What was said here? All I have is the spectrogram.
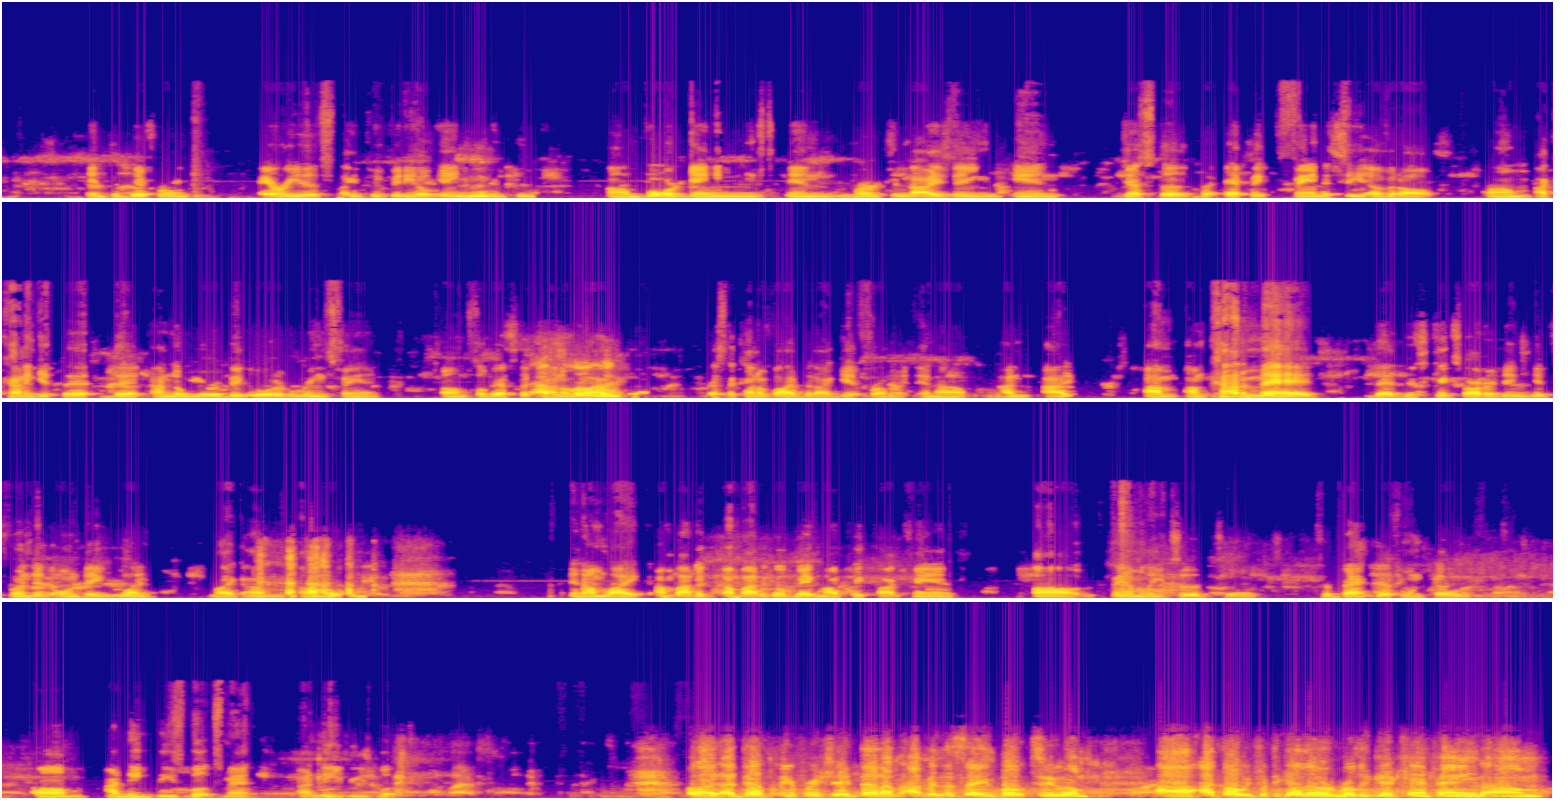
into different areas, like into video games, mm-hmm. into um, board games, and merchandising, and just the the epic fantasy of it all. Um, I kind of get that. That I know you're a big Lord of the Rings fan, um, so that's the kind Absolutely. of vibe. That, that's the kind of vibe that I get from it, and um, I, I, I'm I'm kind of mad that this Kickstarter didn't get funded on day one. Like I'm, I'm looking at it, and I'm like, I'm about to, I'm about to go beg my TikTok fans uh, family to to to back this one because um, I need these books, man. I need these books. Well, I, I, definitely appreciate that. I'm I'm in the same boat too. Um, uh, I thought we put together a really good campaign. Um,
